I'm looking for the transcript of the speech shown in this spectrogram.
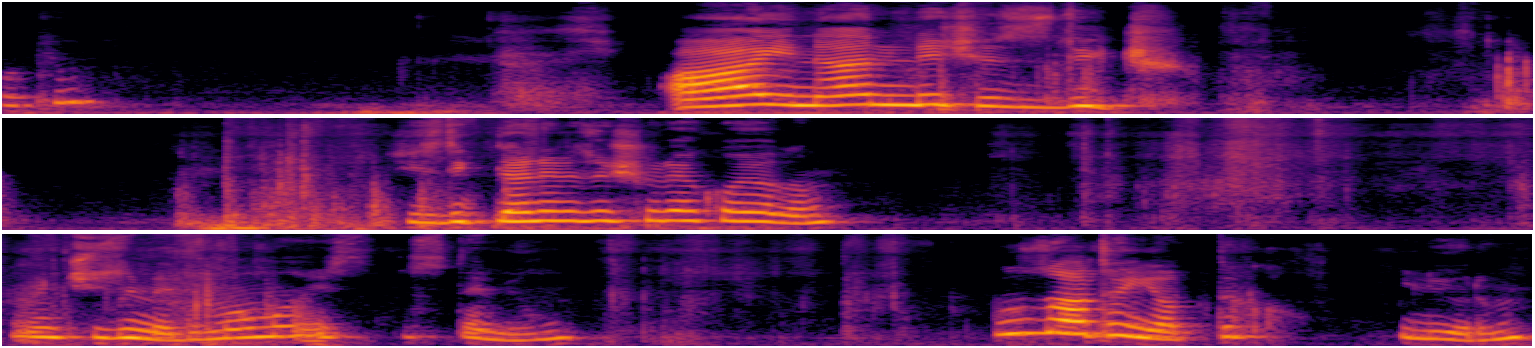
Bakayım. Aynen de çizdik. Çizdiklerimizi şuraya koyalım. Çizmedim ama is- istemiyorum. Bu zaten yaptık. Biliyorum.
